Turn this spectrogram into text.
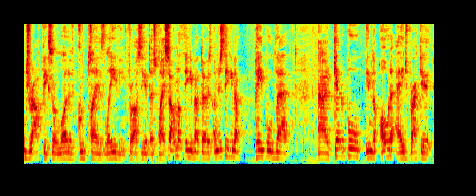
draft picks or a lot of good players leaving for us to get those players. So I'm not thinking about those. I'm just thinking about people that are gettable in the older age bracket.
